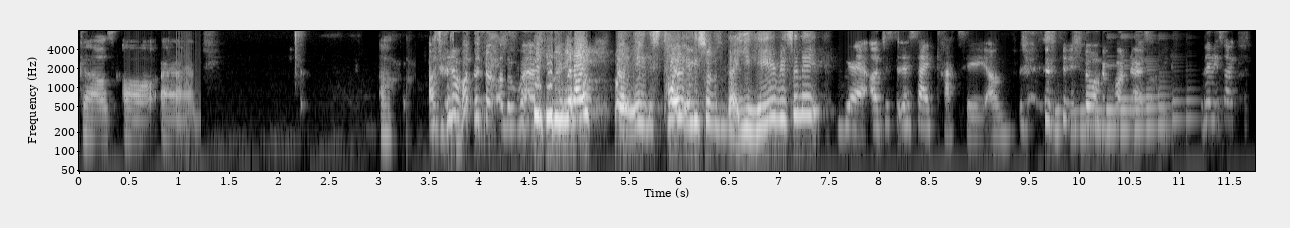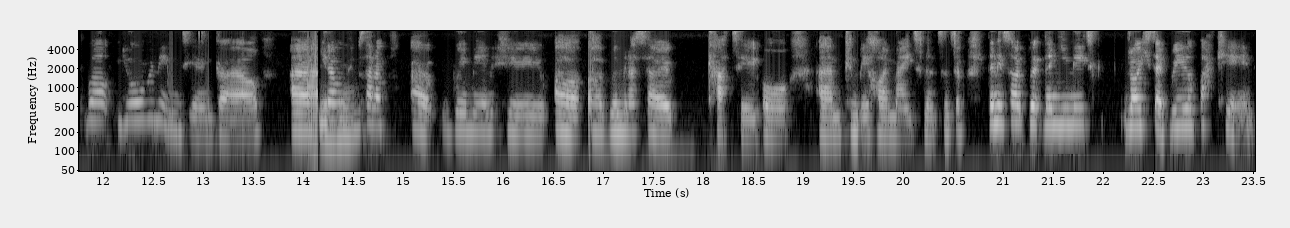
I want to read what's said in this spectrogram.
girls are. Um, oh, I don't know what the other word. you know, but it's totally something that you hear, isn't it? Yeah, I'll just say catty. I'm sure everyone knows. then it's like, well, you're an Indian girl. Um, you know, mm-hmm. when people say like, oh, women who, oh women are so catty or um, can be high maintenance and stuff. Then it's like, but then you need to, like you said, reel back in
